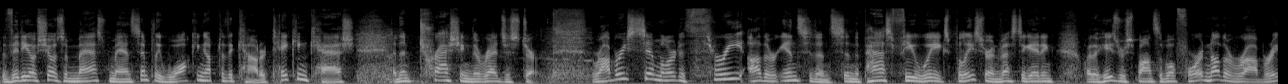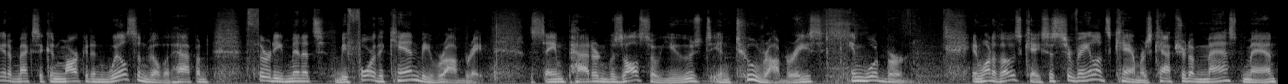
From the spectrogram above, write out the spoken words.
The video shows a masked man simply walking up to the counter, taking cash, and then trashing the register. The robbery similar to three other incidents in the past few weeks. Police are investigating whether he's responsible for another robbery at a Mexican market in Wilsonville that happened 30 minutes before before the Canby robbery. The same pattern was also used in two robberies in Woodburn. In one of those cases, surveillance cameras captured a masked man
